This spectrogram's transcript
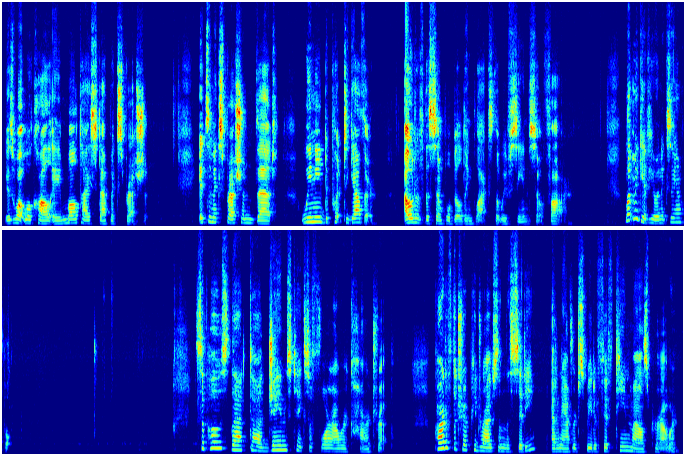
is what we'll call a multi-step expression. It's an expression that we need to put together out of the simple building blocks that we've seen so far. Let me give you an example. Suppose that uh, James takes a four-hour car trip. Part of the trip he drives in the city at an average speed of 15 miles per hour.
